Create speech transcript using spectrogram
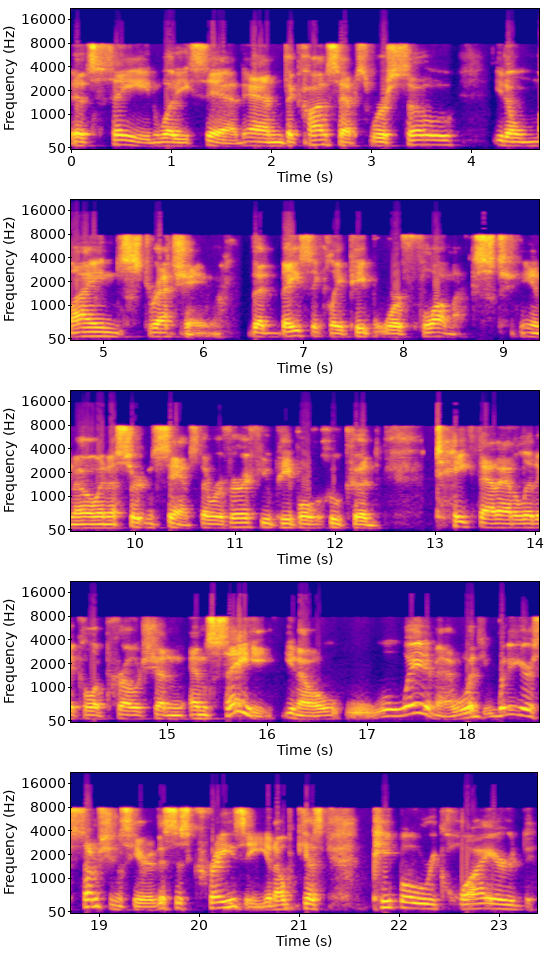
at saying what he said, and the concepts were so you know, mind stretching that basically people were flummoxed, you know, in a certain sense. There were very few people who could take that analytical approach and, and say, you know, wait a minute, what, what are your assumptions here? This is crazy, you know, because people required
